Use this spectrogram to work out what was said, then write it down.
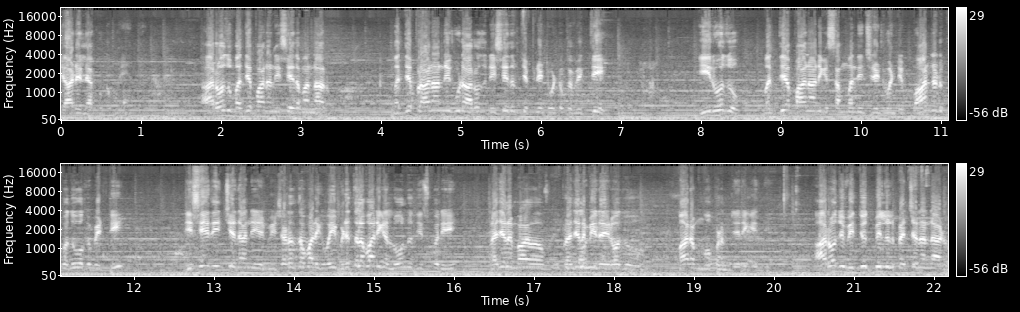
జాడే లేకుండా పోయింది. ఆ రోజు మద్యపాన నిషేధం అన్నారు. మద్య ప్రాణాన్ని కూడా ఆ రోజు నిషేధం చెప్పినటువంటి ఒక వ్యక్తి ఈరోజు మద్యపానానికి సంబంధించినటువంటి బాండ్లను కొదువకు పెట్టి నిషేధించే దాన్ని విడతల వారికి పోయి విడతల వారిగా లోన్లు తీసుకొని ప్రజల ప్రజల మీద ఈరోజు భారం మోపడం జరిగింది. ఆ రోజు విద్యుత్ బిల్లులు పెంచనన్నాడు.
